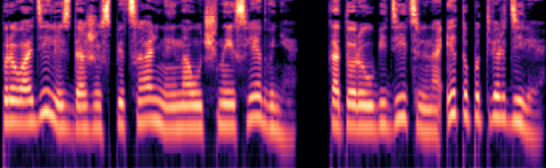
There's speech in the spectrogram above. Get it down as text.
проводились даже специальные научные исследования, которые убедительно это подтвердили.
